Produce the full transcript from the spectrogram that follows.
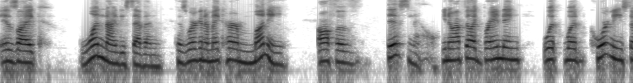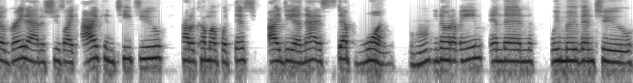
is like 197 because we're going to make her money off of this now. You know, I feel like branding what what Courtney's so great at is she's like, I can teach you how to come up with this idea, and that is step one. Mm-hmm. You know what I mean? And then we move into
